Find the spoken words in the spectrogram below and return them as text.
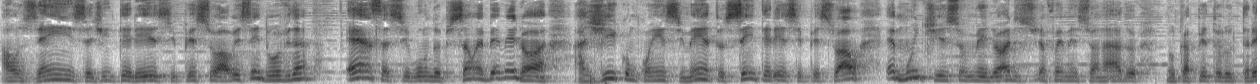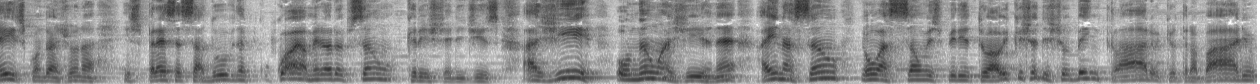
ausência de interesse pessoal e, sem dúvida, essa segunda opção é bem melhor. Agir com conhecimento, sem interesse pessoal, é muitíssimo melhor. Isso já foi mencionado no capítulo 3, quando a Jona expressa essa dúvida: qual é a melhor opção, Cristo? Ele diz: agir ou não agir, né? A inação ou ação espiritual. E Cristo deixou bem claro que o trabalho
